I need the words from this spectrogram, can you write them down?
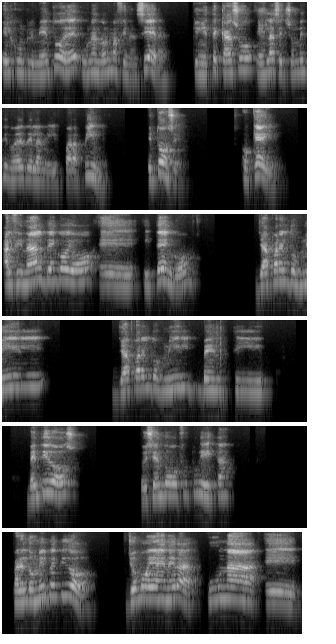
el cumplimiento de una norma financiera, que en este caso es la sección 29 de la NIF para PYME. Entonces, ok, al final vengo yo eh, y tengo ya para el 2000, ya para el 2022, estoy siendo futurista, para el 2022 yo me voy a generar una, eh,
